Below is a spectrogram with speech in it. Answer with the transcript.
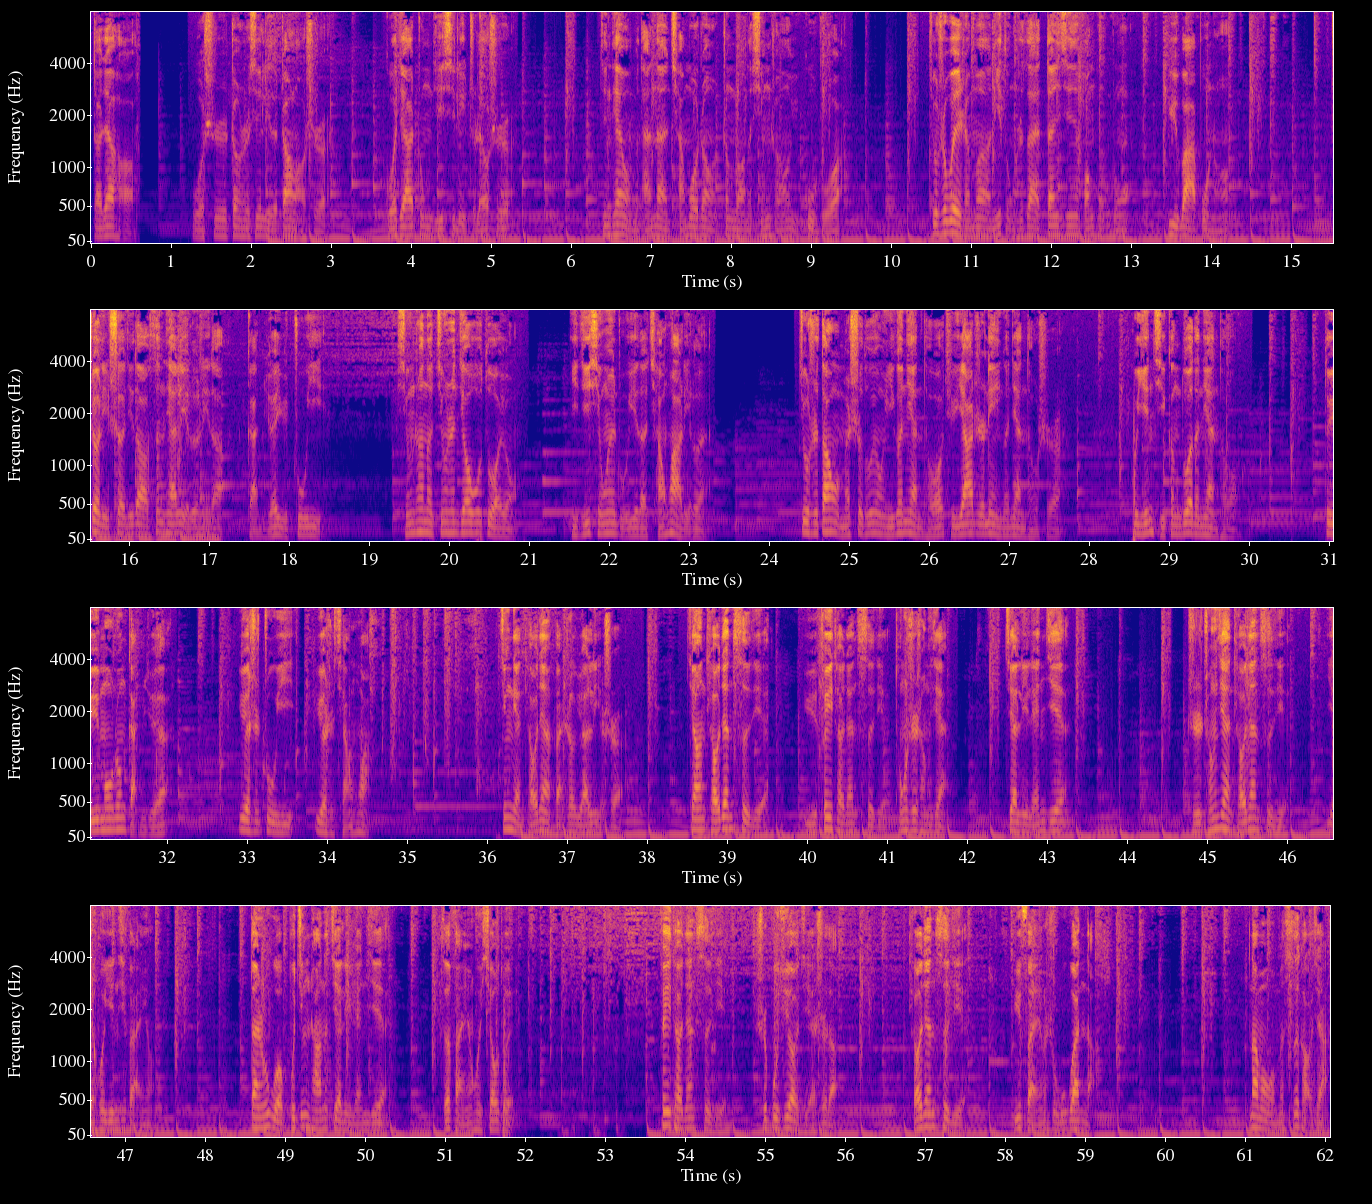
大家好，我是正视心理的张老师，国家中级心理治疗师。今天我们谈谈强迫症症状的形成与固着，就是为什么你总是在担心惶恐中欲罢不能。这里涉及到森田理论里的感觉与注意形成的精神交互作用，以及行为主义的强化理论。就是当我们试图用一个念头去压制另一个念头时。会引起更多的念头。对于某种感觉，越是注意，越是强化。经典条件反射原理是，将条件刺激与非条件刺激同时呈现，建立连接。只呈现条件刺激，也会引起反应。但如果不经常的建立连接，则反应会消退。非条件刺激是不需要解释的，条件刺激。与反应是无关的。那么我们思考下，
